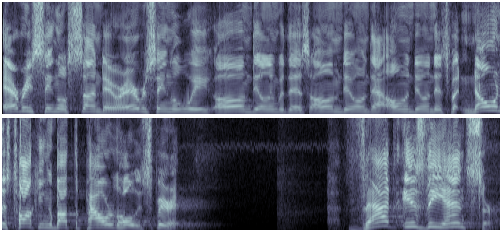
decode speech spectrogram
every single Sunday or every single week, oh, I'm dealing with this, oh, I'm doing that, oh, I'm doing this. But no one is talking about the power of the Holy Spirit. That is the answer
